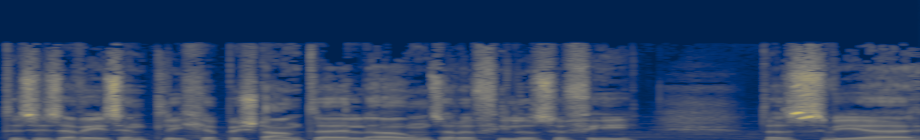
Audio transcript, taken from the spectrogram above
Das ist ein wesentlicher Bestandteil unserer Philosophie, dass wir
